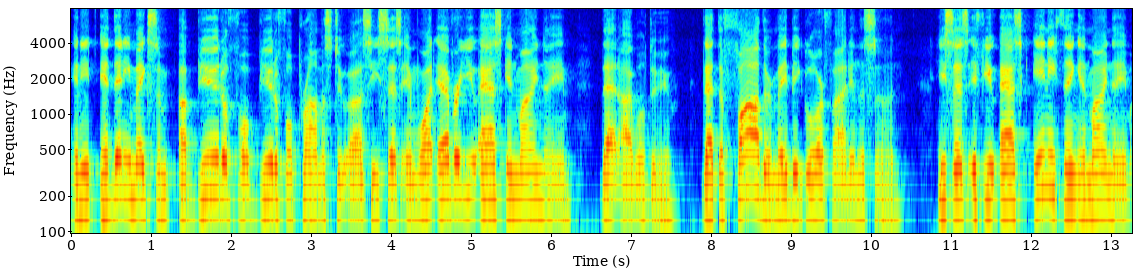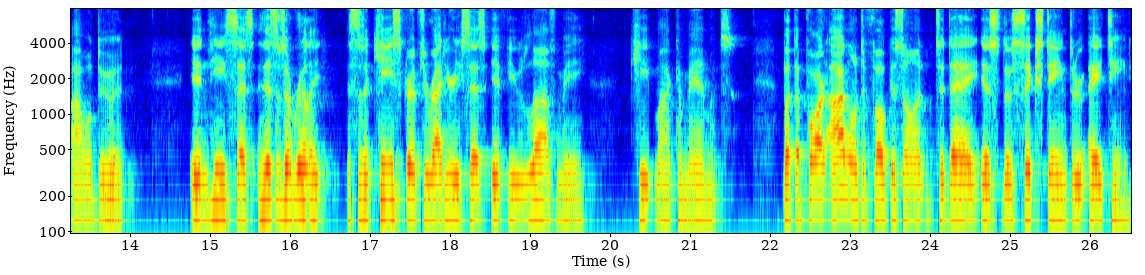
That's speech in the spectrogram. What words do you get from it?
And, he, and then he makes some, a beautiful, beautiful promise to us. He says, And whatever you ask in my name, that I will do, that the Father may be glorified in the Son. He says, If you ask anything in my name, I will do it. And he says, and this is a really, this is a key scripture right here. He says, If you love me, keep my commandments. But the part I want to focus on today is the 16 through 18.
